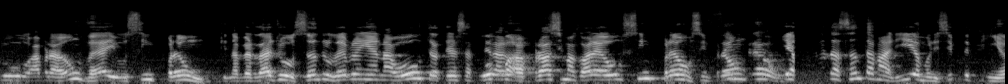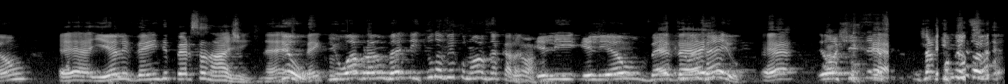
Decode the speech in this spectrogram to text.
pro Abraão Velho, o Simprão, que na verdade o Sandro Lebron é na outra terça-feira, a próxima agora é o Simprão, o Simprão, Simprão. que é da Santa Maria, município de Pinhão, é, e ele vem de personagem, né? Viu? Com- E o Abraão velho tem tudo a ver com nós, né, cara? Ele, ele é um velho é velho. velho. É, Eu achei interessante. Já tem tudo, começou. a ver,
